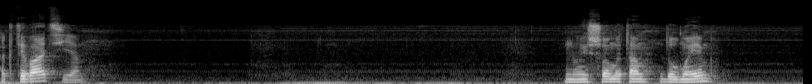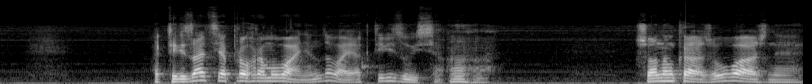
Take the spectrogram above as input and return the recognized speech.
Активація. Ну і що ми там думаємо? Активізація програмування. Ну давай, активізуйся. Ага. Що нам каже? Уважне.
